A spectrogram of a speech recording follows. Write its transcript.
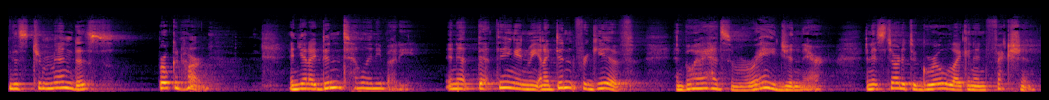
this tremendous broken heart. And yet I didn't tell anybody. And that, that thing in me, and I didn't forgive. And boy, I had some rage in there. And it started to grow like an infection.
